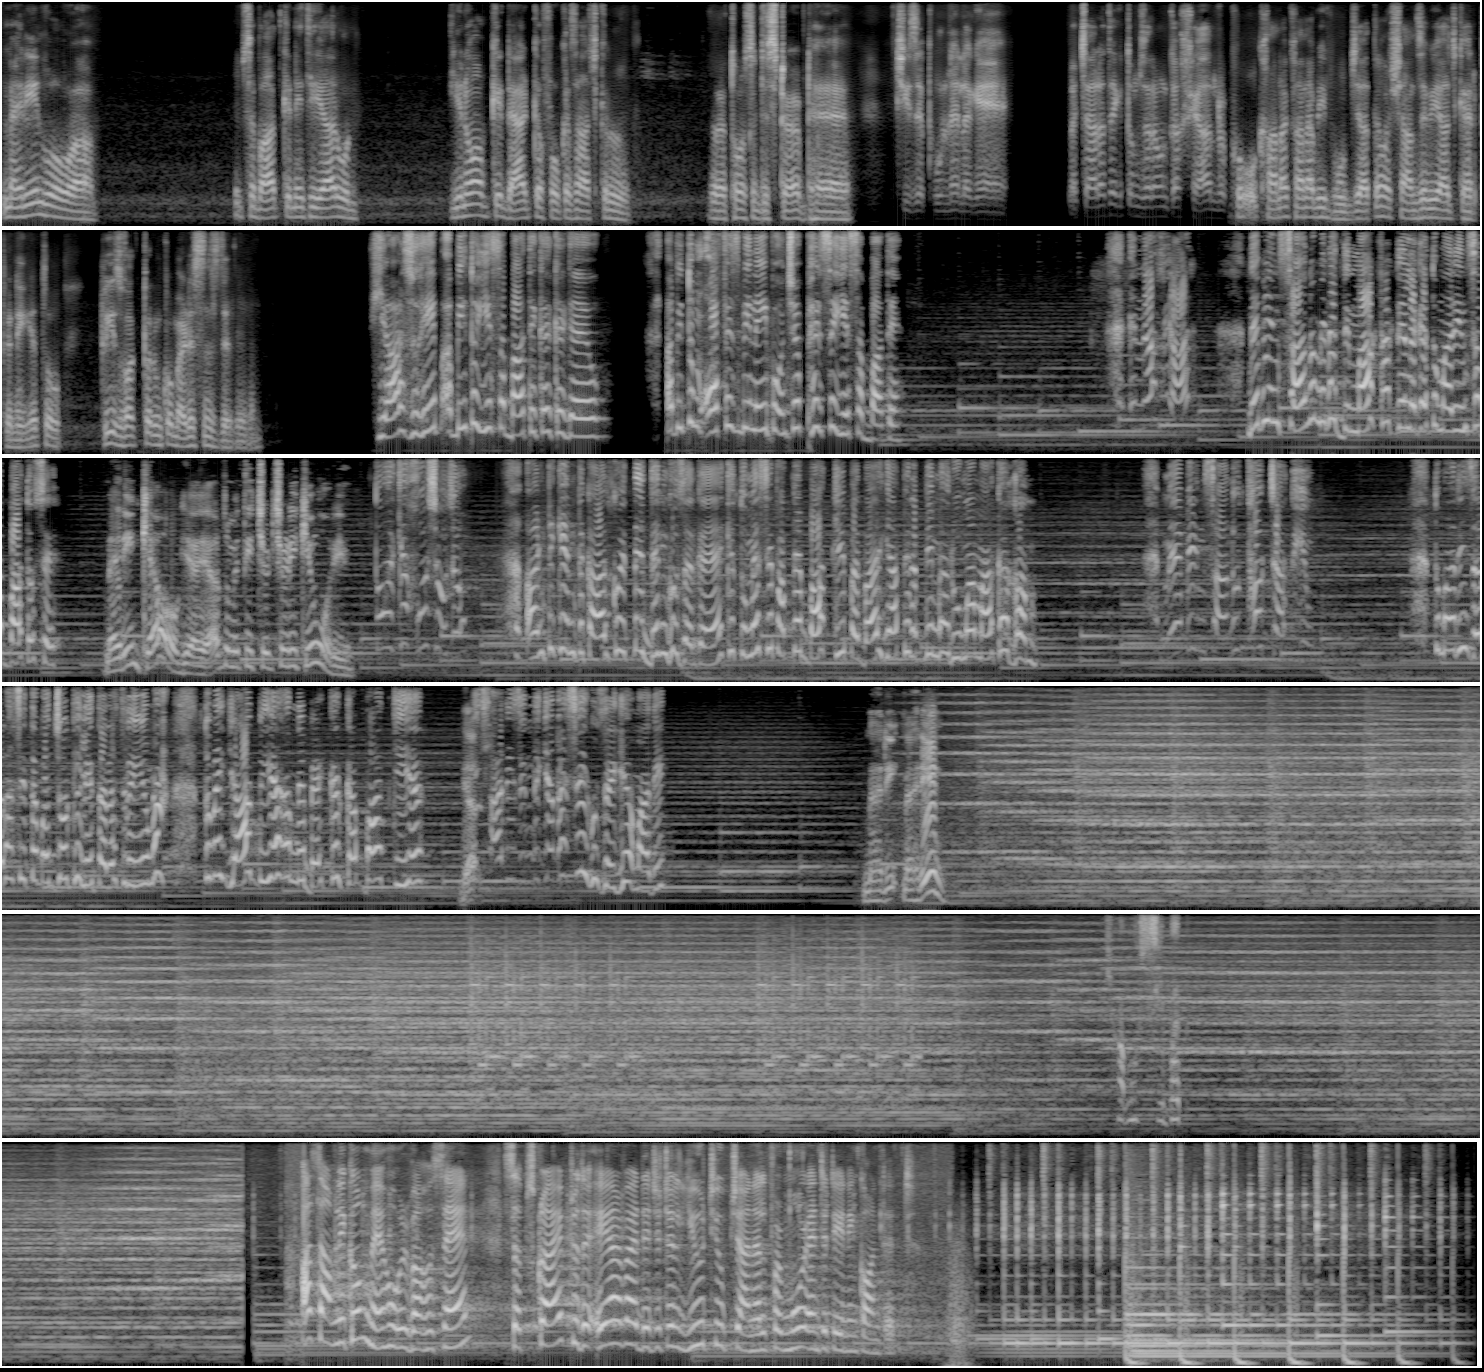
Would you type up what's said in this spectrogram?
महरीन वो मुझसे बात करनी थी यार वो यू नो आपके डैड का फोकस आजकल थोड़ा सा डिस्टर्ब्ड है चीज़ें भूलने लगे हैं। मैं चाह रहा था कि तुम ज़रा उनका ख्याल रखो वो खाना खाना भी भूल जाते हैं और शान से भी आज घर पे नहीं है तो प्लीज़ वक्त पर उनको मेडिसिन दे देना। यार जुहेब अभी तो ये सब बातें कर कर गए हो। अभी तुम ऑफ़िस भी नहीं पहुँचे फिर से ये सब बातें। इनफ यार। मैं भी इंसान हूँ मेरा दिमाग थकने लगा तुम्हारी इन सब बातों से। महरीन क्या हो गया यार? तुम इतनी चिड़चिड़ी क्यों हो रही हो? तो और क्या खुश हो जाऊँ? आंटी के इंतकाल को इतने दिन गुजर गए हैं कि तुम्हें सिर्फ़ अपने बाप की परवाह या फिर अपनी महरूमा माँ का गम। मैं भी इंसान हूँ थक जाती हूँ। तुम्हारी जरा सी तवज्जो के लिए तरस रही हूँ मैं। तुम्हें याद भी है हमने बैठकर कब बात की है? सारी ज़िंदगी अब ऐसे ही गुजरेगी हमारी। महरी महरीन क्या मुसीबत। वालेकुम, मैं हूँ Urwa Hussain. Subscribe to the A R Y digital YouTube channel for more entertaining content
